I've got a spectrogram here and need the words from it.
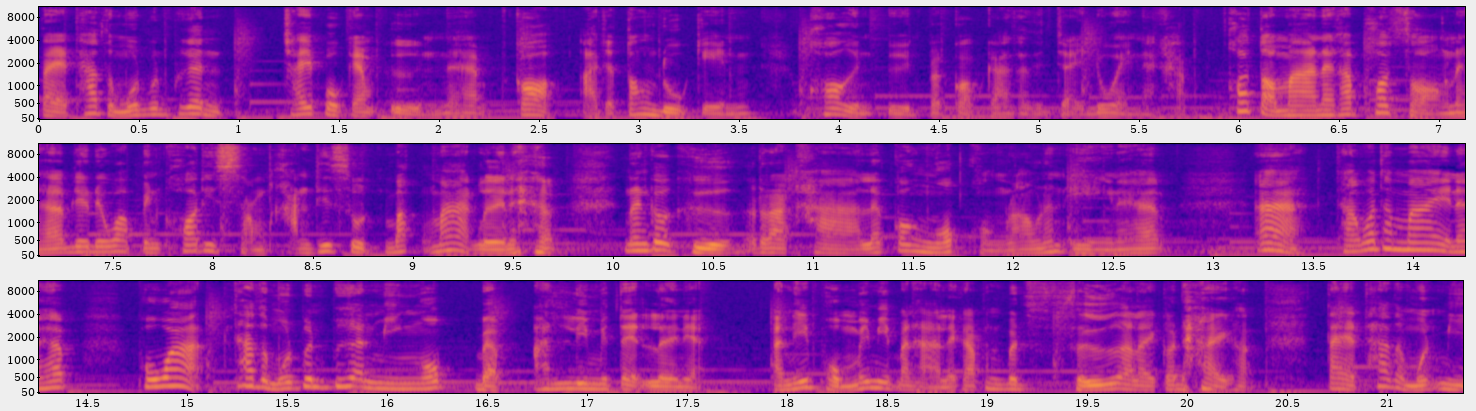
แต่ถ้าสมมุติเพื่อนๆ ใช้โปรแกรมอื่นนะครับ ก็อาจจะต้องดูเกณฑ์ข้ออื่นๆ ประกอบการตัดสินใจด้วยนะครับ ข้อต่อมานะครับข้อ2นะครับเรียกได้ว่าเป็นข้อที่สำคัญที่สุดมาก ๆเลยนะครับ นั่นก็คือราคาแล้วก็งบของเรานั่นเองนะครับอ่าถามว่าทำไมนะครับ เพราะว่าถ้าสมมุติเพื่อนๆมีงบแบบ unlimited เลยเนี่ย อันนี้ผมไม่มีปัญหาเลยครับมันเป็นซื้ออะไรก็ได้ครับ แต่ถ้าสมมติมี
